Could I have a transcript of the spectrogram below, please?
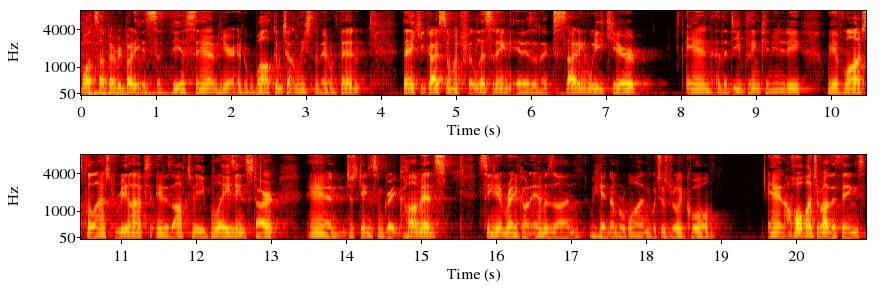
What's up, everybody? It's Sathiya Sam here, and welcome to Unleash the Man Within. Thank you guys so much for listening. It is an exciting week here in the Deep Clean community. We have launched the last relapse. It is off to a blazing start, and just getting some great comments. Seeing it rank on Amazon, we hit number one, which is really cool, and a whole bunch of other things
